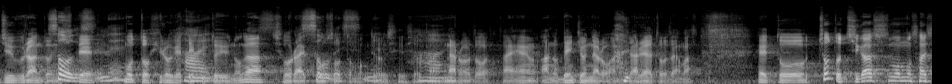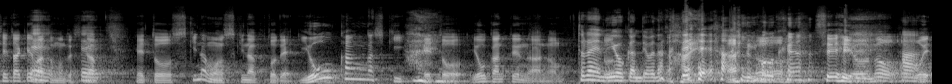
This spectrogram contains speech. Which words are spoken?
10ブランドにしてね。もっと広げていくというのが将来構想と思ってよろしいでしょうか、はい。なるほど。大変あの勉強になるお話ありがとうございます。えっと、ちょっと違う質問もさせていただければと思うんですが、ええっと、好きなもの好きなことで洋館が好き、えっと、洋館っていうのはあのトライの羊羹ではなくてはい。あはいの洋館。西洋のお,、はい。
